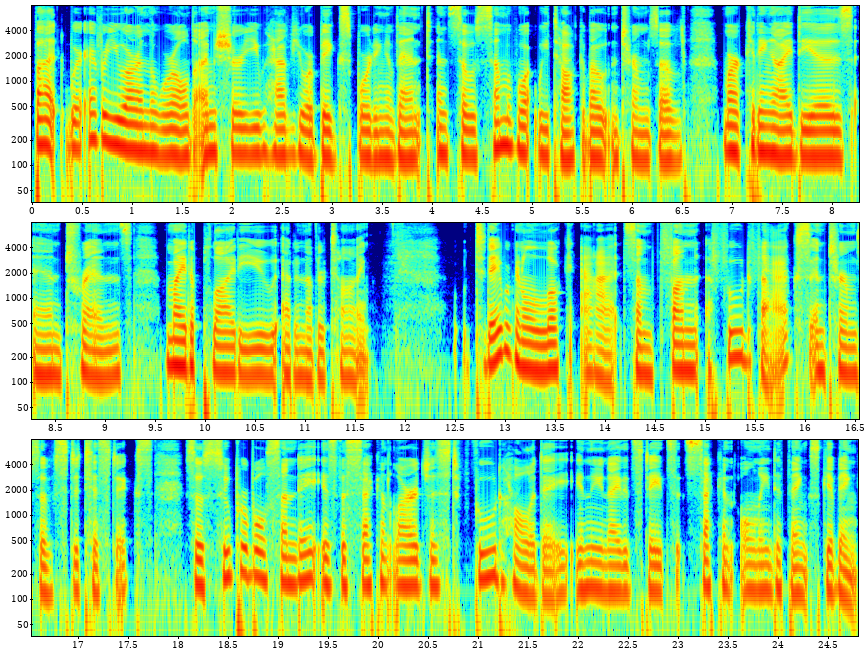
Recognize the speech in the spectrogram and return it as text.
but wherever you are in the world, I'm sure you have your big sporting event. And so, some of what we talk about in terms of marketing ideas and trends might apply to you at another time. Today, we're going to look at some fun food facts in terms of statistics. So, Super Bowl Sunday is the second largest food holiday in the United States. It's second only to Thanksgiving.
